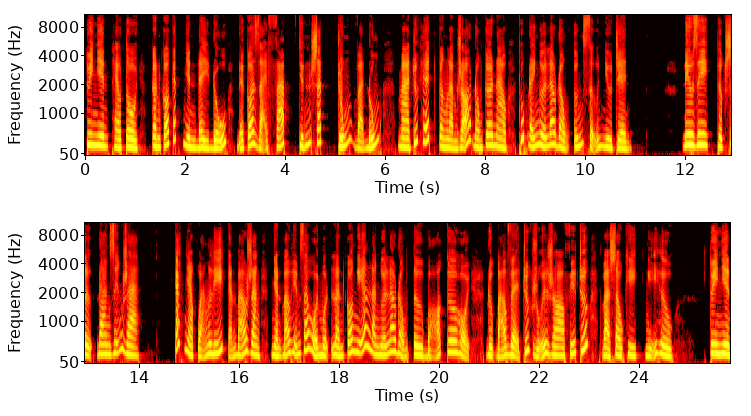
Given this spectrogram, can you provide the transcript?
Tuy nhiên, theo tôi, cần có cách nhìn đầy đủ để có giải pháp, chính sách trúng và đúng, mà trước hết cần làm rõ động cơ nào thúc đẩy người lao động ứng xử như trên. Điều gì thực sự đang diễn ra? Các nhà quản lý cảnh báo rằng nhận bảo hiểm xã hội một lần có nghĩa là người lao động từ bỏ cơ hội được bảo vệ trước rủi ro phía trước và sau khi nghỉ hưu. Tuy nhiên,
